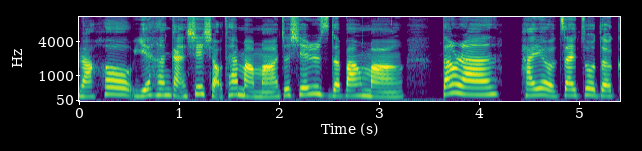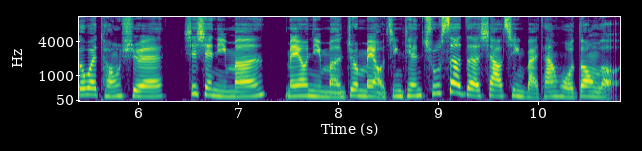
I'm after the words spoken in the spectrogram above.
然后也很感谢小泰妈妈这些日子的帮忙，当然还有在座的各位同学，谢谢你们，没有你们就没有今天出色的校庆摆摊活动了。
